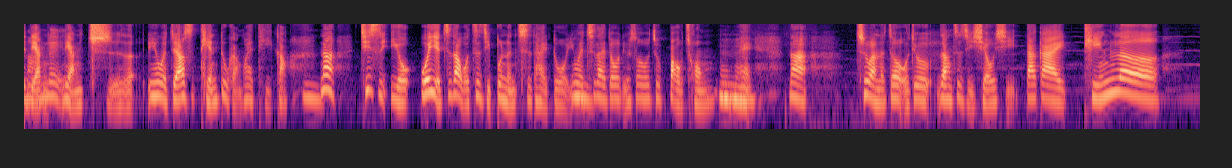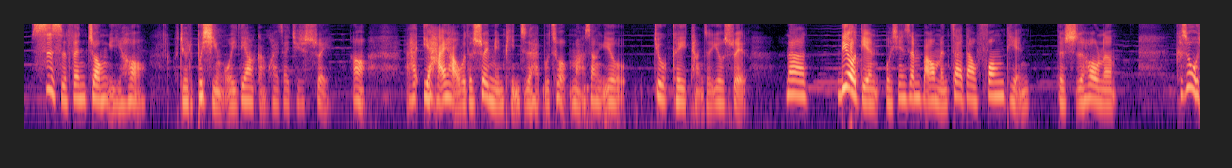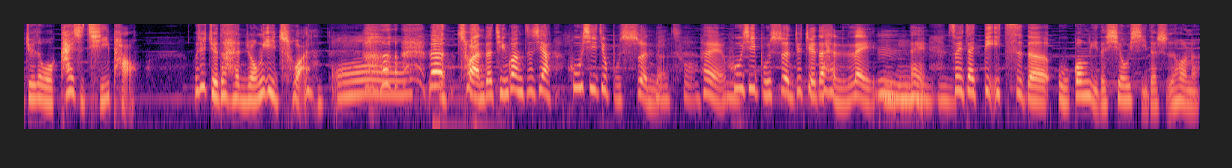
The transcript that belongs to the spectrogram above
两两匙了，因为只要是甜度赶快提高。那其实有我也知道我自己不能吃太多，因为吃太多有时候就爆冲。嘿，那吃完了之后，我就让自己休息，大概停了四十分钟以后，我觉得不行，我一定要赶快再去睡啊。还也还好，我的睡眠品质还不错，马上又就可以躺着又睡了。那六点，我先生把我们载到丰田的时候呢，可是我觉得我开始起跑，我就觉得很容易喘。哦。那喘的情况之下，呼吸就不顺了，没错，嘿，呼吸不顺就觉得很累，嗯，哎，所以在第一次的五公里的休息的时候呢，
